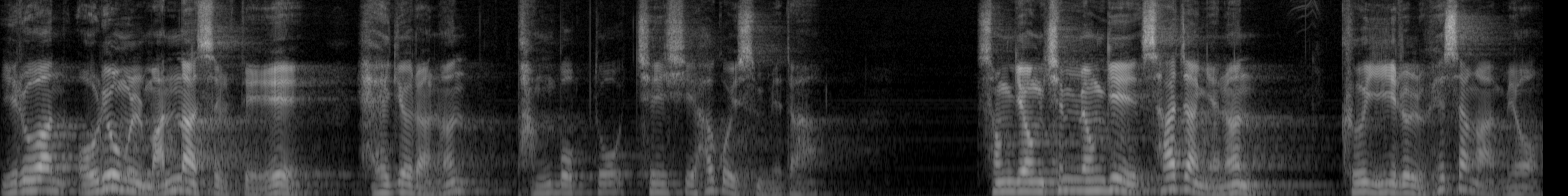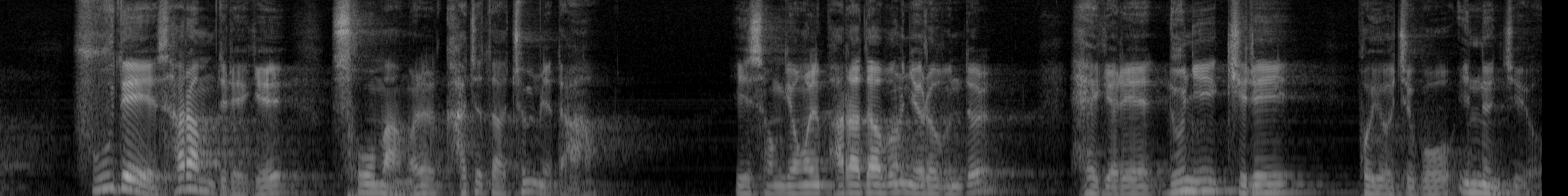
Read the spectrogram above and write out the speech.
이러한 어려움을 만났을 때에 해결하는 방법도 제시하고 있습니다. 성경 신명기 4장에는 그 일을 회상하며 후대의 사람들에게 소망을 가져다 줍니다. 이 성경을 바라다 보는 여러분들 해결의 눈이 길이 보여지고 있는지요?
